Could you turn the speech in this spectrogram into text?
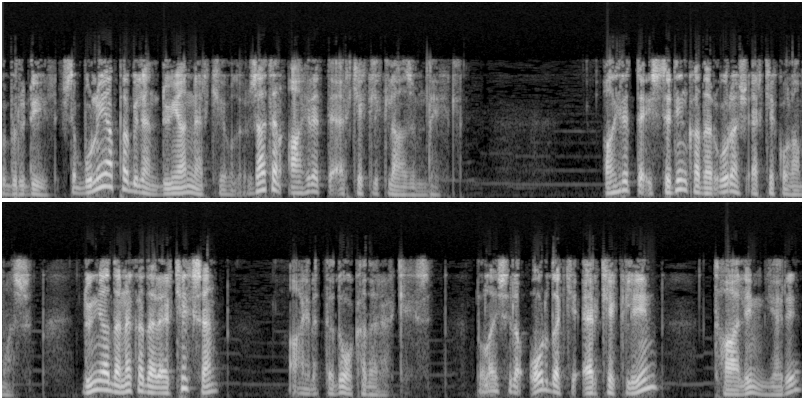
öbürü değil. İşte bunu yapabilen dünyanın erkeği oluyor. Zaten ahirette erkeklik lazım değil. Ahirette istediğin kadar uğraş erkek olamazsın. Dünyada ne kadar erkeksen ahirette de o kadar erkeksin. Dolayısıyla oradaki erkekliğin talim yeri,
